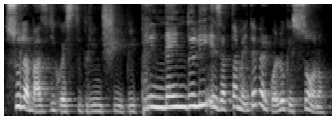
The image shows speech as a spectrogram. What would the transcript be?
sulla base di questi principi, prendendoli esattamente per quello che sono,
